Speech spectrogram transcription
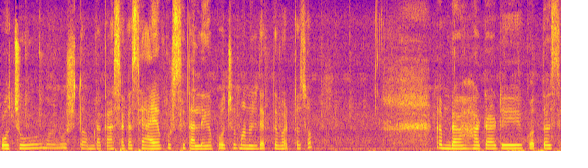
প্রচুর মানুষ তো আমরা কাছাকাছি আয়া পড়ছি, তার লেগে প্রচুর মানুষ দেখতে পারতেছ। আমরা হাঁটাহাঁটি করতেছি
